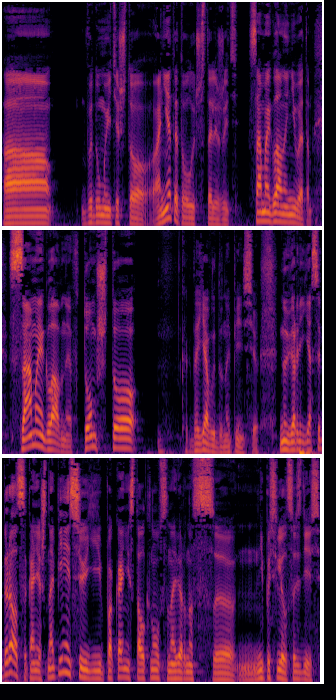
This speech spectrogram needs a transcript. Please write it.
а, вы думаете, что они от этого лучше стали жить? Самое главное не в этом. Самое главное в том, что когда я выйду на пенсию. Ну, вернее, я собирался, конечно, на пенсию, и пока не столкнулся, наверное, с... Не поселился здесь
